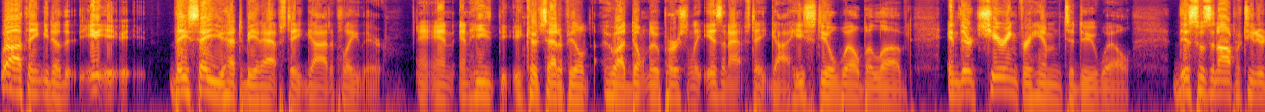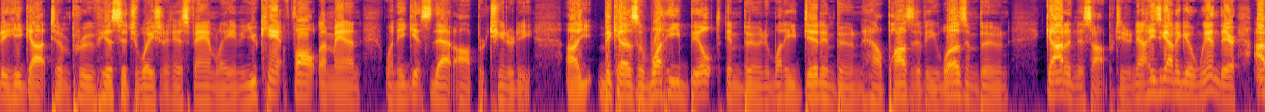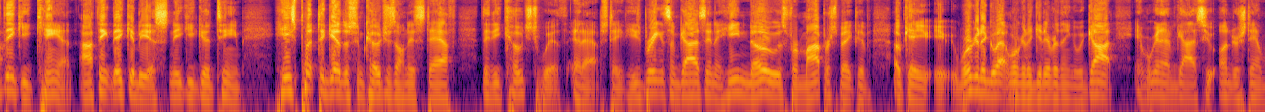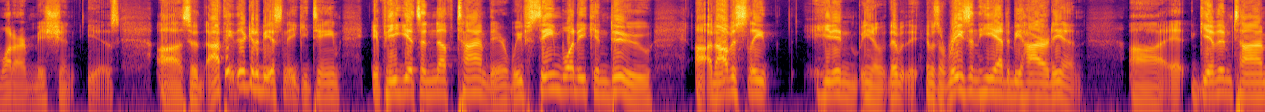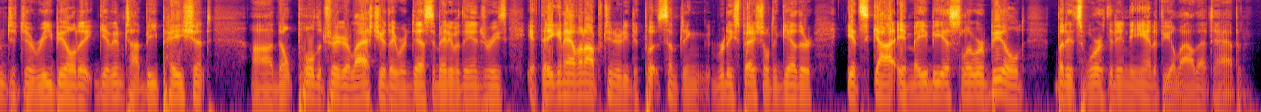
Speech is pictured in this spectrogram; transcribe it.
Well, I think you know the, it, it, they say you have to be an App State guy to play there, and and he and Coach Satterfield, who I don't know personally, is an App State guy. He's still well beloved, and they're cheering for him to do well this was an opportunity he got to improve his situation and his family. And you can't fault a man when he gets that opportunity uh, because of what he built in Boone and what he did in Boone, how positive he was in Boone, got in this opportunity. Now he's got to go win there. I think he can. I think they could be a sneaky good team. He's put together some coaches on his staff that he coached with at App State. He's bringing some guys in and he knows, from my perspective, okay, we're going to go out and we're going to get everything we got, and we're going to have guys who understand what our mission is. Uh, so I think they're going to be a sneaky team if he gets enough time there. We've seen what he can do, uh, and obviously he didn't. You know, there, was a reason he had to be hired in. Uh, it, give him time to, to rebuild it. Give him time. Be patient. Uh, don't pull the trigger. Last year they were decimated with injuries. If they can have an opportunity to put something really special together, it's got. It may be a slower build, but it's worth it in the end if you allow that to happen.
